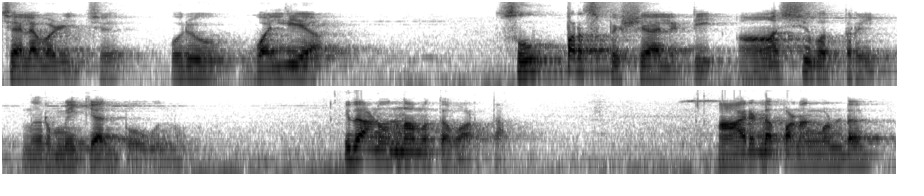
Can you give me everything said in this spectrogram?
ചെലവഴിച്ച് ഒരു വലിയ സൂപ്പർ സ്പെഷ്യാലിറ്റി ആശുപത്രി നിർമ്മിക്കാൻ പോകുന്നു. ഇതാണ് ഒന്നാമത്തെ വാർത്ത. ആരുടെ പണം കൊണ്ട്?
